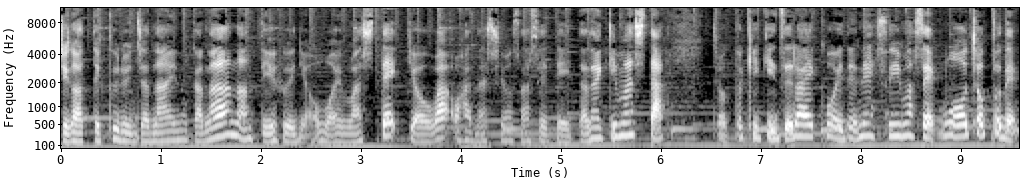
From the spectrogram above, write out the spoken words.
違ってくるんじゃないのかななんていうふうに思いまして今日はお話をさせていただきました。ちょっと聞きづらい声でねすいません。もうちょっとで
